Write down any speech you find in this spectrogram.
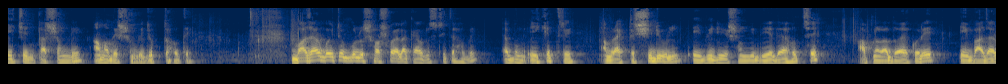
এই চিন্তার সঙ্গে আমাদের সঙ্গে যুক্ত হতে। বাজার বৈঠকগুলো স্ব এলাকায় অনুষ্ঠিত হবে এবং এই ক্ষেত্রে আমরা একটা শিডিউল এই ভিডিওর সঙ্গে দিয়ে দেওয়া হচ্ছে। আপনারা দয়া করে এই বাজার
